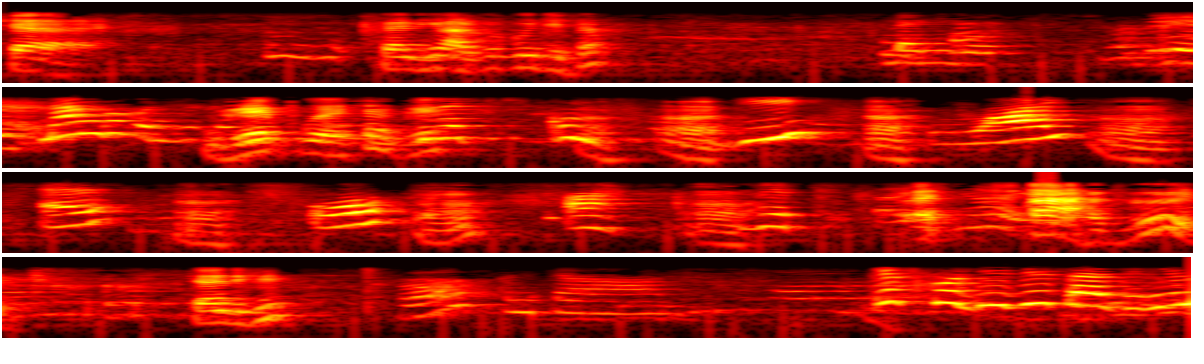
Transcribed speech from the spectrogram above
अच्छा त्यहाँदेखि अर्को कुन चाहिँ छ म्याङ्गो म्याङ्गो भन्छ ग्रेपको रहेछ ग्रेप अँ, अँ, जी अँ, वाई अँ, एल अँ, ओ अँ, आर अँ। ग्रेप अच्छा गुड त्यहाँदेखि अन्त त्यसको दिदी त्यहाँदेखि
